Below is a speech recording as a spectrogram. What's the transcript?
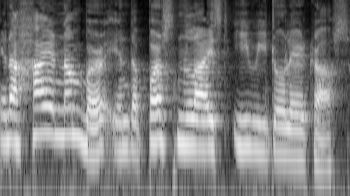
in a higher number in the personalized eVTOL aircrafts.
